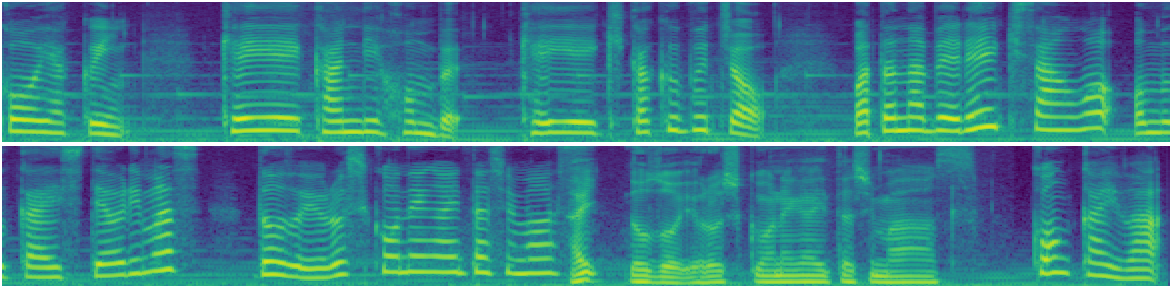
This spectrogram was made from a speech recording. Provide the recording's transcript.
行役員経営管理本部経営企画部長渡辺玲樹さんをお迎えしております。どうぞよろしくお願いいたします。はいどうぞよろしくお願いいたします。今回は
